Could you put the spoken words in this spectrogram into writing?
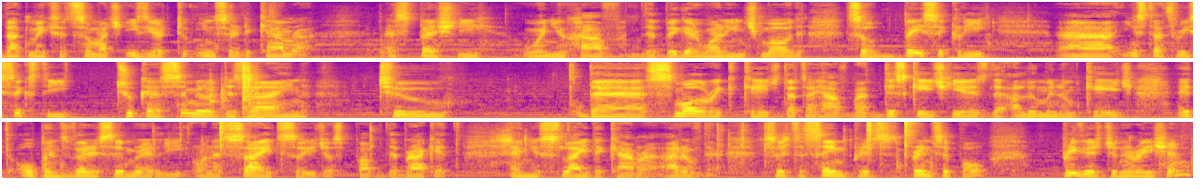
that makes it so much easier to insert the camera especially when you have the bigger one inch mode. So basically uh, Insta360 took a similar design to the smaller rig cage that I have but this cage here is the aluminum cage. It opens very similarly on a side so you just pop the bracket and you slide the camera out of there. So it's the same principle previous generation.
